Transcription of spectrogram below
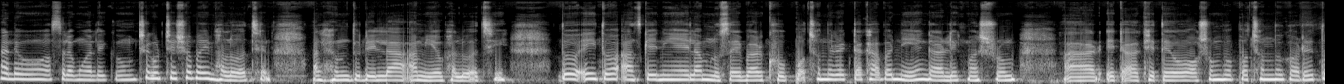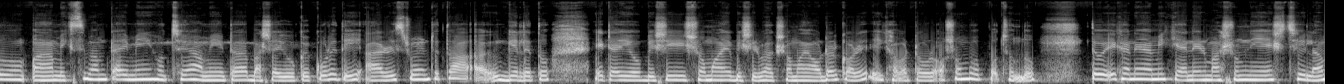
হ্যালো, আসসালামু আলাইকুম। আশা করছি সবাই ভালো আছেন। আলহামদুলিল্লাহ, আমিও ভালো আছি। তো এই তো আজকে নিয়ে এলাম নুসাইবার খুব পছন্দের একটা খাবার নিয়ে, গার্লিক মাশরুম। আর এটা খেতেও অসম্ভব পছন্দ করে। তো ম্যাক্সিমাম টাইমেই হচ্ছে আমি এটা বাসায় ওকে করে দিই। আর রেস্টুরেন্টে তো গেলে তো এটাই ও বেশি সময়, বেশিরভাগ সময় অর্ডার করে। এই খাবারটা ওর অসম্ভব পছন্দ। তো এখানে আমি ক্যানের মাশরুম নিয়ে এসেছিলাম,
